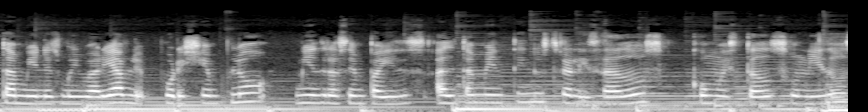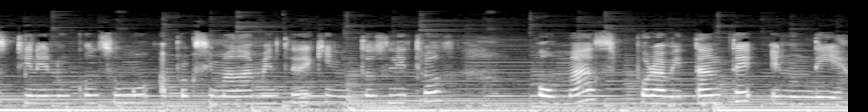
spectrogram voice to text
también es muy variable. Por ejemplo, mientras en países altamente industrializados como Estados Unidos tienen un consumo aproximadamente de 500 litros o más por habitante en un día.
